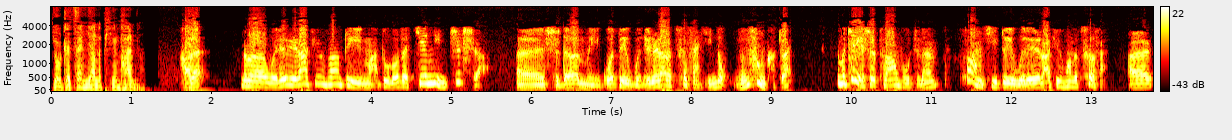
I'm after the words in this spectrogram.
有着怎样的评判呢？好的，那么委内瑞拉军方对马杜罗的坚定支持啊，呃，使得美国对委内瑞拉的策反行动无缝可钻。那么这也是特朗普只能放弃对委内瑞拉军方的策反，而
